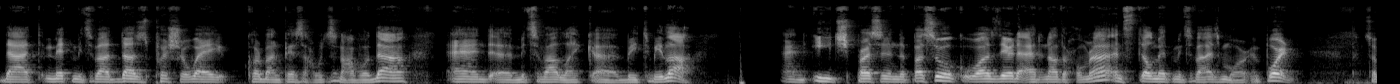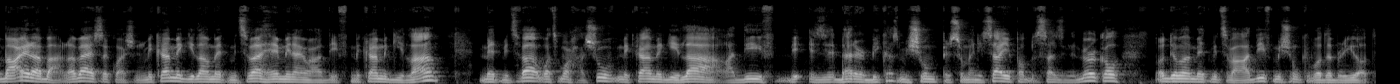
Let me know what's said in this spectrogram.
that mit mitzvah does push away korban pesach, which is an avodah, and uh, mitzvah like uh, brit milah. And each person in the pasuk was there to add another humrah, and still mit mitzvah is more important. So Ba'ai Rabba, Rabba asks a question. Mikra Megillah met mitzvah, he minay adif. Mikra Megillah met mitzvah, what's more hashuv? Mikra Megillah adif, is it better because mishum persum nisa, you're publicizing the miracle, or Duma met mitzvah adif, mishum kavod abriot.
